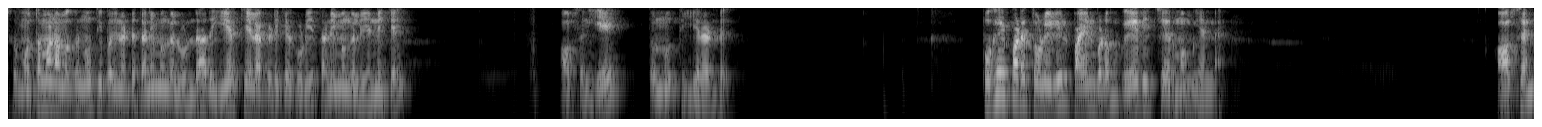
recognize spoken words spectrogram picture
ஸோ மொத்தமாக நமக்கு நூற்றி பதினெட்டு தனிமங்கள் உண்டு. அது இயற்கையில் கிடைக்கக்கூடிய தனிமங்கள் எண்ணிக்கை. ஆப்ஷன் ஏ தொண்ணூற்றி இரண்டு. புகைப்பட தொழிலில் பயன்படும் வேதிச் சேர்மம் என்ன? ஆப்ஷன்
